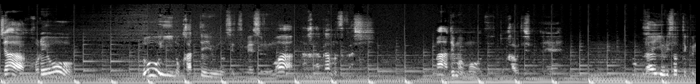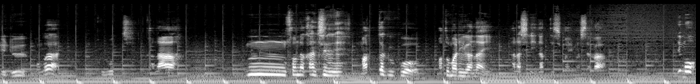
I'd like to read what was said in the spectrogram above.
じゃあこれをどういいのかっていうのを説明するのはなかなか難しい。まあでももうずっと買うでしょうね。このくらい寄り添ってくれるのが Apple Watch かな。うーん、そんな感じでね、全くこう、まとまりがない話になってしまいましたが、でも、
